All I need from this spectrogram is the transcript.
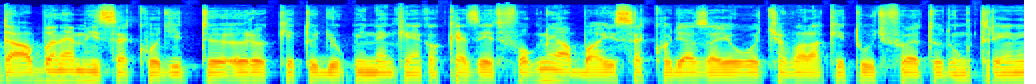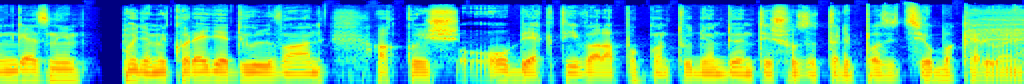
De abban nem hiszek, hogy itt örökké tudjuk mindenkinek a kezét fogni, abban hiszek, hogy az a jó, hogyha valakit úgy föl tudunk tréningezni, hogy amikor egyedül van, akkor is objektív alapokon tudjon döntéshozatali pozícióba kerülni.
